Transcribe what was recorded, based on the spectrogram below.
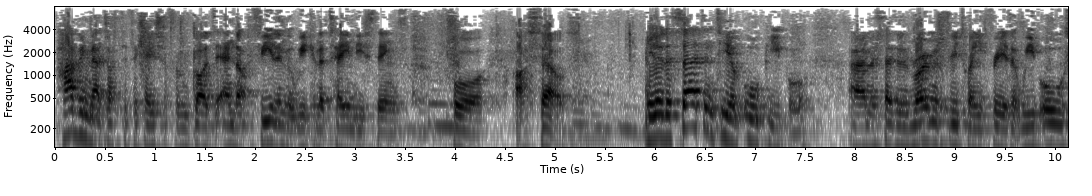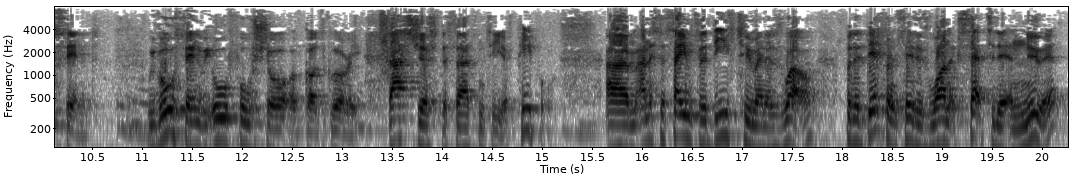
having that justification from God to end up feeling that we can attain these things for ourselves. You know, the certainty of all people, um, it says in Romans 3.23, is that we've all sinned. We've all sinned, we all fall short of God's glory. That's just the certainty of people. Um, and it's the same for these two men as well. But the difference is, is one accepted it and knew it,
